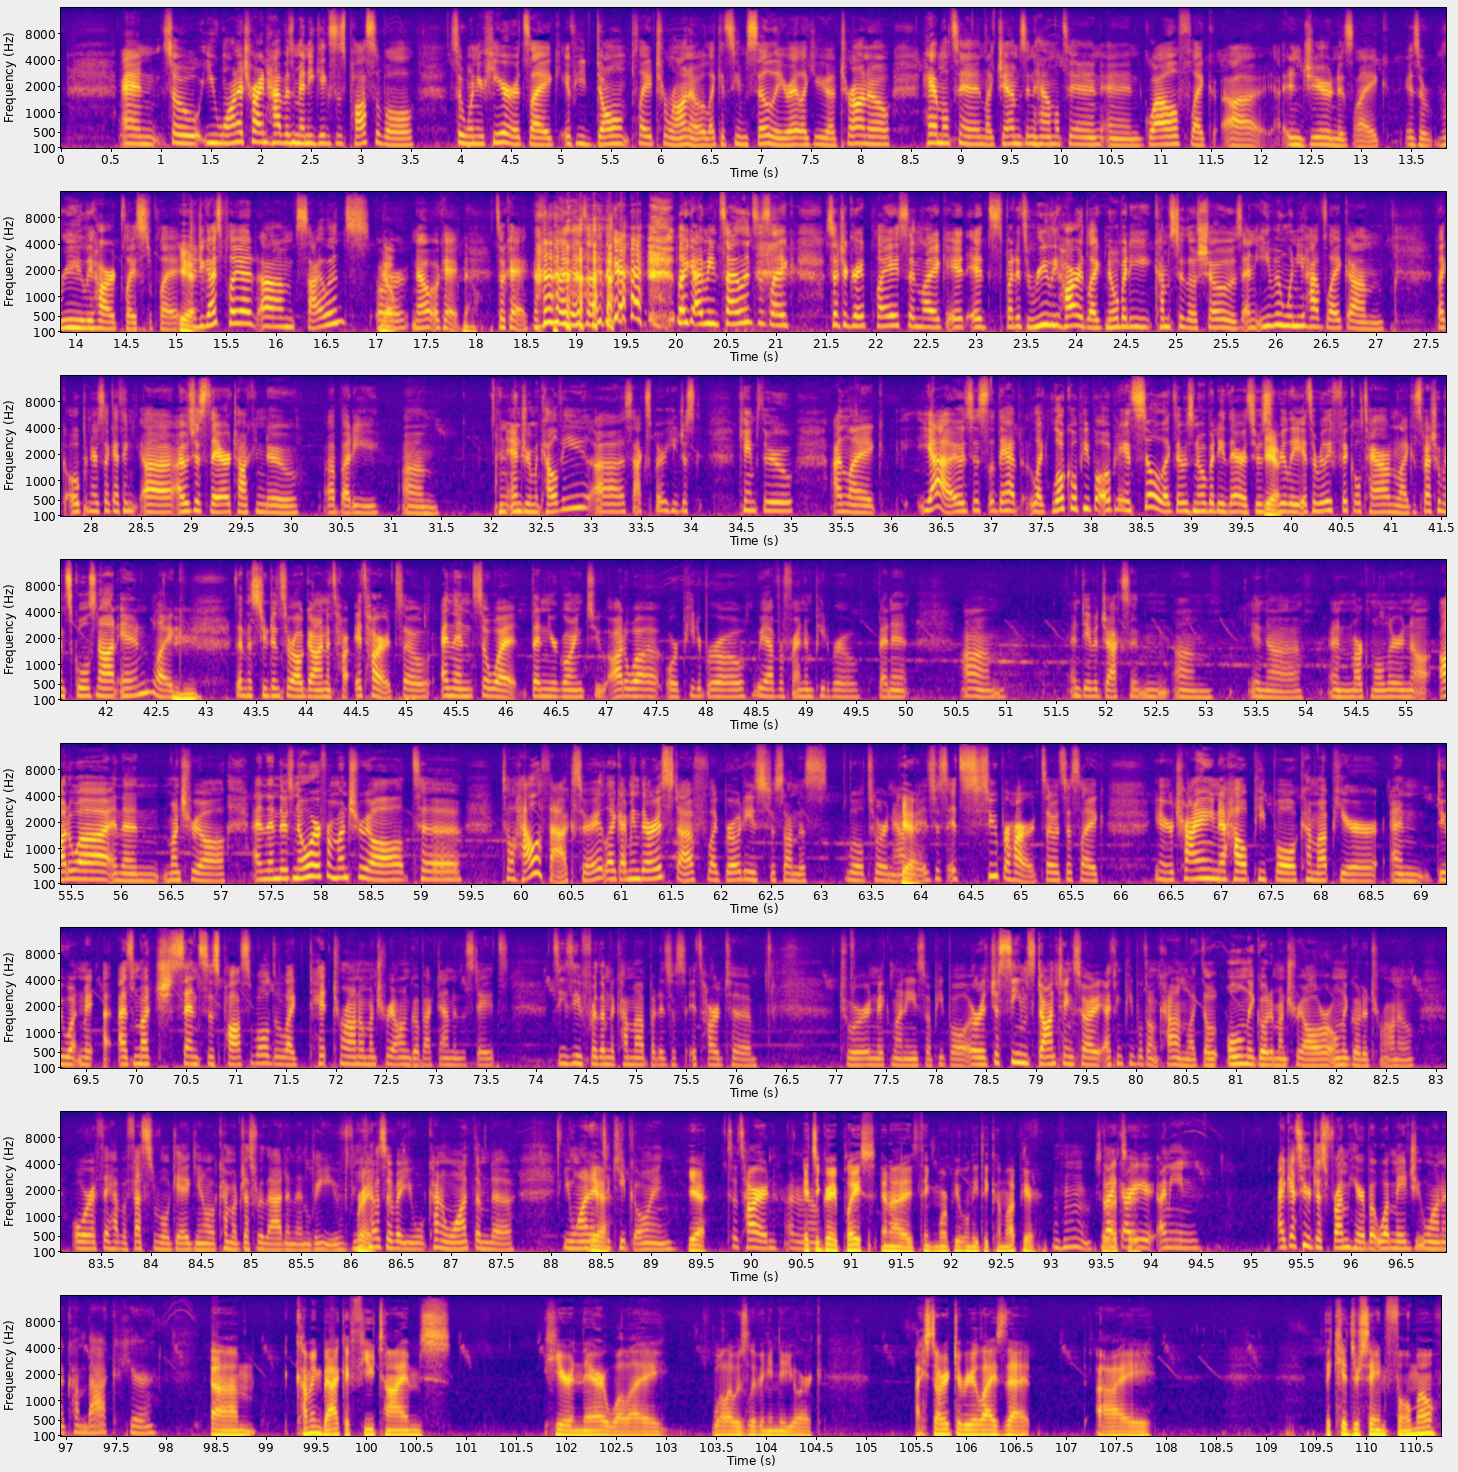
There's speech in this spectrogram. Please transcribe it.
And so you want to try and have as many gigs as possible. So when you're here, it's like if you don't play Toronto, like it seems silly, right? Like you have Toronto, Hamilton, like Gems in Hamilton, and Guelph, like uh, in June is like is a really hard place to play. Yeah. Did you guys play at um, Silence or no? Okay, No. it's okay. like I mean, Silence is like such a great place, and like it, it's but it's really hard. Like nobody comes to those shows, and even when you have like um like openers, like I think uh, I was just there talking to a buddy. Um, and Andrew McKelvey, uh, sax player, he just came through, and like, yeah, it was just they had like local people opening. It's still like there was nobody there. It's just Yeah. really, it's a really fickle town. Like especially when school's not in, like Mhm. then the students are all gone. It's hard. It's hard. So and then so what? Then you're going to Ottawa or Peterborough. We have a friend in Peterborough, Bennett, um, and David Jackson um, in uh, and Mark Molnar in Ottawa, and then Montreal, and then there's nowhere from Montreal to till Halifax, right? Like I mean, there is stuff like Brody's just on this little tour now. Yeah. right? It's just it's super hard. So it's just like you know you're trying to help people come up here and do what ma- as much sense as possible to like hit Toronto, Montreal, and go back down to the states. It's easy for them to come up, but it's just it's hard to tour and make money. So people, or it just seems daunting. So I, I think people don't come. Like they'll only go to Montreal or only go to Toronto, or if they have a festival gig, you know, come up just for that and then leave. You Right. know, so but you kind of want them to, you want it to keep going. yeah, So it's hard. I don't know. it's a great place, and I think more people need to come up here. Mm-hmm. so like, are a- you? I mean, I guess you're just from here, but what made you want to come back here? um, coming back a few times here and there while I while I was living in New York, I started to realize that I the kids are saying FOMO,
